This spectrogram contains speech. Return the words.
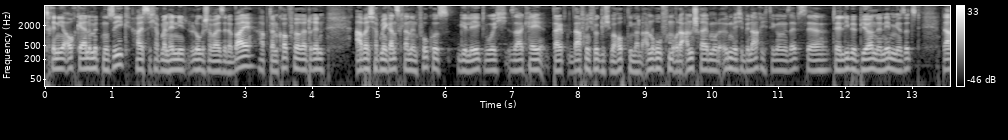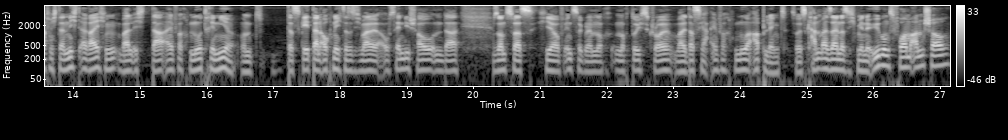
trainiere auch gerne mit Musik, heißt ich habe mein Handy logischerweise dabei, habe dann Kopfhörer drin, aber ich habe mir ganz klar einen Fokus gelegt, wo ich sage, hey, da darf mich wirklich überhaupt niemand anrufen oder anschreiben oder irgendwelche Benachrichtigungen. Selbst der, der liebe Björn, der neben mir sitzt, darf mich dann nicht erreichen, weil ich da einfach nur trainiere und das geht dann auch nicht, dass ich mal aufs Handy schaue und da sonst was hier auf Instagram noch, noch durchscroll, weil das ja einfach nur ablenkt. So, es kann mal sein, dass ich mir eine Übungsform anschaue,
